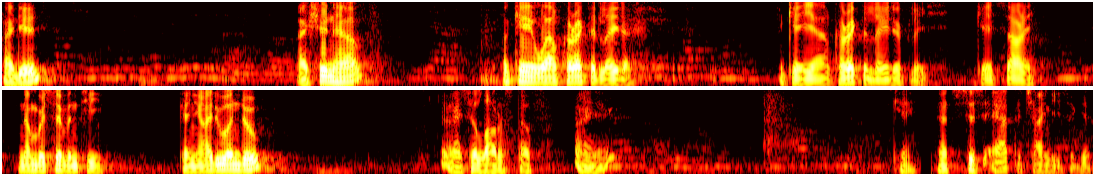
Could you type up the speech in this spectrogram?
I did. I shouldn't have. Okay, well, correct it later. Okay, yeah, correct it later, please. Okay, sorry. Number 17. Can I do undo? That's a lot of stuff. I, let's just add the Chinese again.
